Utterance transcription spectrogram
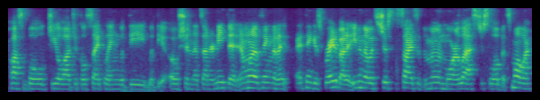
possible geological cycling with the with the ocean that's underneath it. And one of the things that I, I, think is great about it, even though it's just the size of the moon, more or less, just a little bit smaller,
